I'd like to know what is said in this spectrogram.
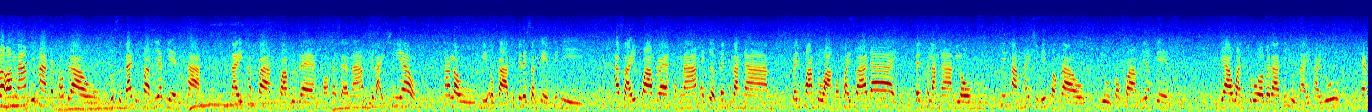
กระทบเรารู้สึกได้ถึงความเยือกเย็นค่ะ ในท่ามกลางความรุนแรงของกระแสน้ำที่ไหลเชี่ยว ถ้าเรามีโอกาสที่จะได้สังเกตที่ดี อาศัยความแรงของน้ำให้เกิดเป็นพลังงาน เป็นความสว่างของไฟฟ้าได้ เป็นพลังงานลมที่ทำให้ชีวิตของเราอยู่กับความเยือกเย็นยาวันกลัวเวลาที่อยู่ในพายุแห่ง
